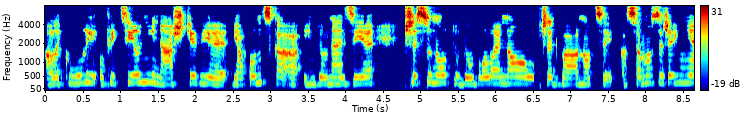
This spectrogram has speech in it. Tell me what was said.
ale kvůli oficiální náštěvě Japonska a Indonésie přesunul tu dovolenou před Vánoci. A samozřejmě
